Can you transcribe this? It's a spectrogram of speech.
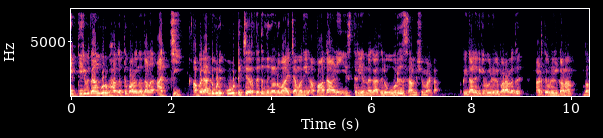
ഈ തിരുവിതാംകൂർ ഭാഗത്ത് പറയുന്നതാണ് അച്ചി. അപ്പൊ രണ്ടും കൂടി കൂട്ടിച്ചേർത്തിട്ട് നിങ്ങളോട് വായിച്ചാൽ മതി. അപ്പൊ അതാണ് ഈ സ്ത്രീ എന്ന കാര്യത്തിൽ ഒരു സംശയം വേണ്ട. അപ്പൊ ഇതാണ് എനിക്ക് വീഡിയോയിൽ പറയാനുള്ളത്. അടുത്ത വീഡിയോയിൽ കാണാം. ബൈ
